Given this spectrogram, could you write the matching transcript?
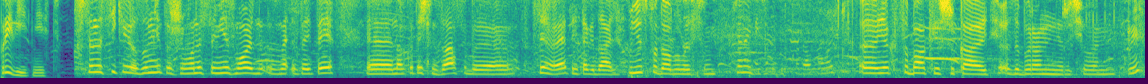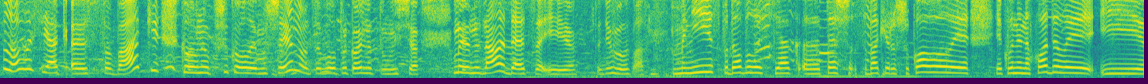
привітність. Все настільки розумні, то що вони самі зможуть знайти е, наркотичні засоби, сигарети і так далі. Мені сподобалося. Що найбільше тобі сподобалось? Е, Як собаки шукають заборонені речовини. Мені сподобалось, як е, собаки, коли вони обшукували машину, це було прикольно, тому що ми не знали, де це, і тоді було класно. Мені сподобалось, як теж собаки розшуковували, як вони знаходили і,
